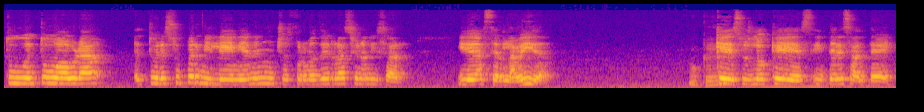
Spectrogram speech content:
tú en tu obra, tú eres súper millennial en muchas formas de racionalizar y de hacer la vida. Que eso es lo que es interesante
